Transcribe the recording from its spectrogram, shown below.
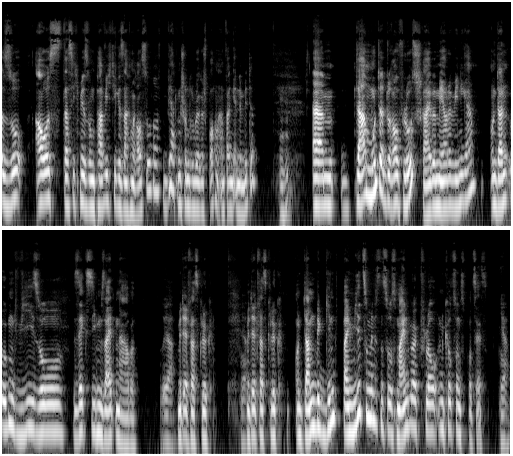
so aus, dass ich mir so ein paar wichtige Sachen raussuche. Wir hatten schon drüber gesprochen, Anfang Ende Mitte. Mhm. Ähm, da munter drauf losschreibe, mehr oder weniger, und dann irgendwie so sechs, sieben Seiten habe. Ja. Mit etwas Glück. Ja. Mit etwas Glück. Und dann beginnt bei mir zumindest so ist mein Workflow ein Kürzungsprozess. Ja.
